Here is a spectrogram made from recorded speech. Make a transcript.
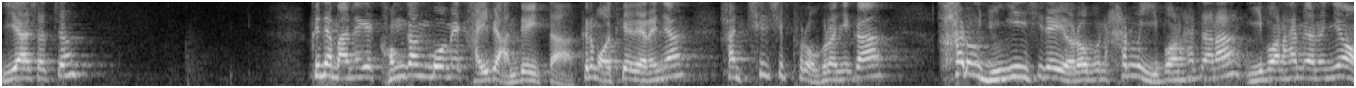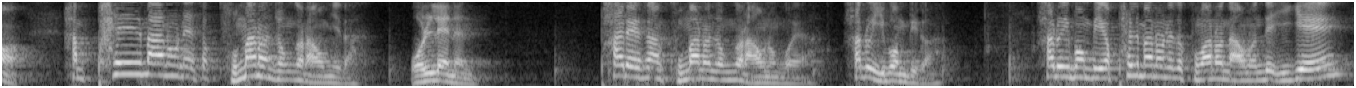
이해하셨죠? 근데 만약에 건강보험에 가입이 안 돼 있다. 그럼 어떻게 되느냐? 한 70% 그러니까 하루 6인실에 여러분 하루 입원하잖아? 입원하면은요. 한 8만 원에서 9만 원 정도 나옵니다. 원래는 8에서 한 9만 원 정도 나오는 거야. 하루 입원비가. 하루 입원비가 8만 원에서 9만 원 나오는데 이게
